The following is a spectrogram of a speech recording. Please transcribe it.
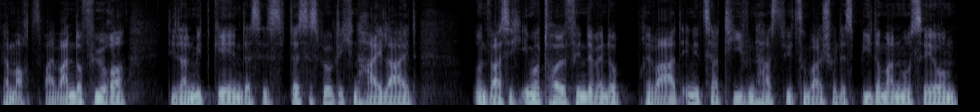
Wir haben auch zwei Wanderführer, die dann mitgehen. Das ist, das ist wirklich ein Highlight. Und was ich immer toll finde, wenn du Privatinitiativen hast, wie zum Beispiel das Biedermann-Museum,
